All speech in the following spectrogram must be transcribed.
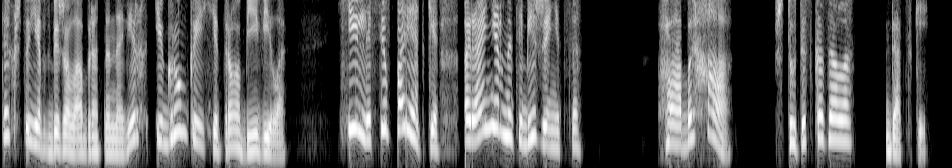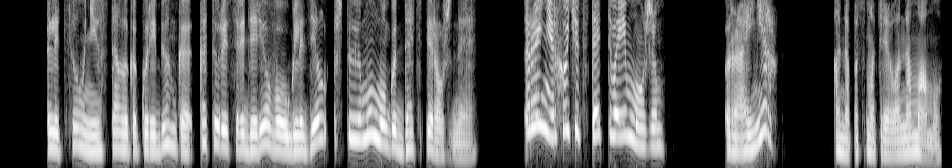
Так что я взбежала обратно наверх и громко и хитро объявила. «Хилли, все в порядке. Райнер на тебе женится». «Ха-бы-ха!» «Что ты сказала?» «Датский». Лицо у нее стало как у ребенка, который среди рева углядел, что ему могут дать пирожное. «Райнер хочет стать твоим мужем». «Райнер?» Она посмотрела на маму.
